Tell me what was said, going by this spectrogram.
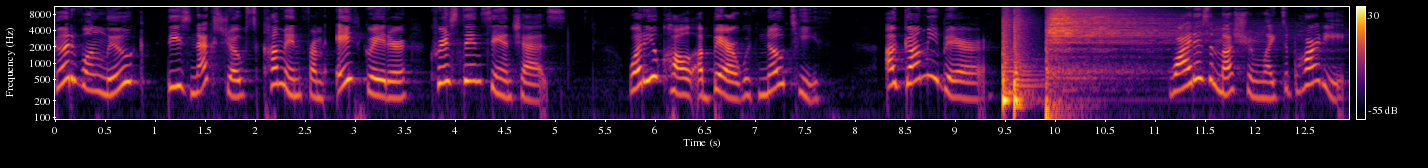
Good one, Luke. These next jokes come in from eighth grader Kristen Sanchez. What do you call a bear with no teeth? A gummy bear. Why does a mushroom like to party?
